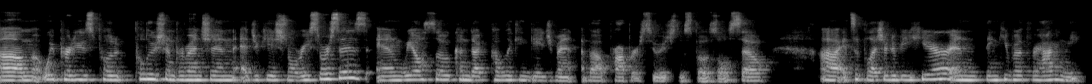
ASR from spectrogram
um, we produce pollution prevention educational resources, and we also conduct public engagement about proper sewage disposal. So uh, it's a pleasure to be here, and thank you both for having me.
